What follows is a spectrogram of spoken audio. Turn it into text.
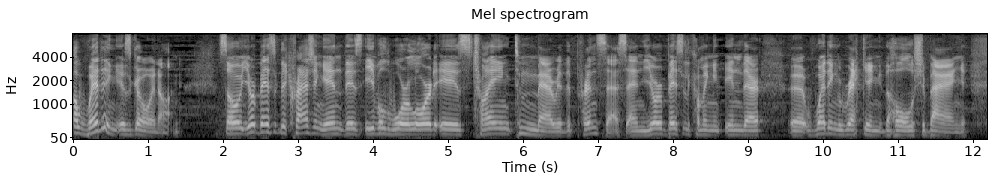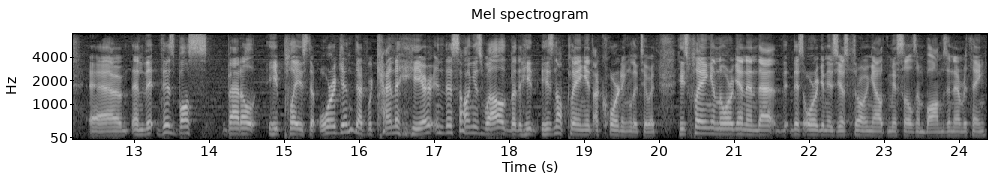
a wedding is going on. So you're basically crashing in. This evil warlord is trying to marry the princess, and you're basically coming in there, uh, wedding wrecking the whole shebang. Um, and th- this boss battle, he plays the organ that we kind of hear in this song as well, but he, he's not playing it accordingly to it. He's playing an organ, and that th- this organ is just throwing out missiles and bombs and everything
